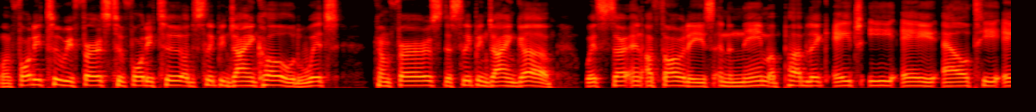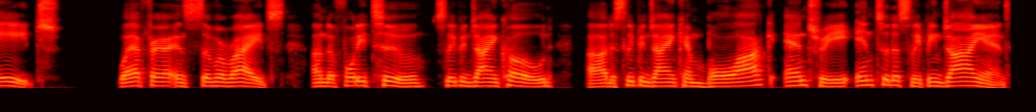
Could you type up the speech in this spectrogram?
When 42 refers to 42 of the Sleeping Giant Code, which confers the Sleeping Giant Gov with certain authorities in the name of public H E A L T H, welfare and civil rights. Under 42 Sleeping Giant Code, uh, the sleeping giant can block entry into the sleeping giant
